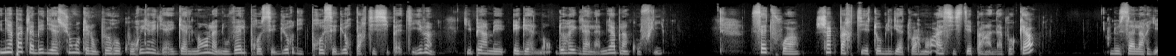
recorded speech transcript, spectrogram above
Il n'y a pas que la médiation auquel on peut recourir, il y a également la nouvelle procédure dite procédure participative, qui permet également de régler à l'amiable un conflit. Cette fois, chaque partie est obligatoirement assistée par un avocat. Le salarié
